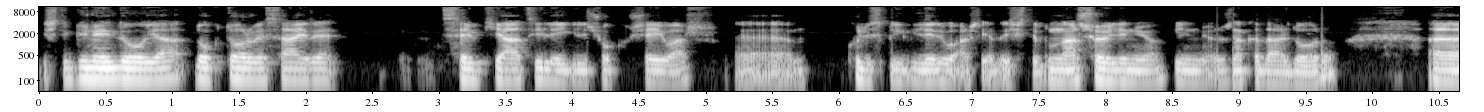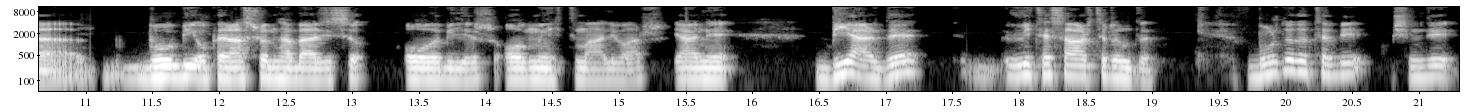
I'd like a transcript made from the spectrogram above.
işte Güneydoğu'ya doktor vesaire sevkiyatı ile ilgili çok şey var. E, kulis bilgileri var ya da işte bunlar söyleniyor. Bilmiyoruz ne kadar doğru. E, bu bir operasyon habercisi olabilir. Olma ihtimali var. Yani bir yerde vites artırıldı. Burada da tabii şimdi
